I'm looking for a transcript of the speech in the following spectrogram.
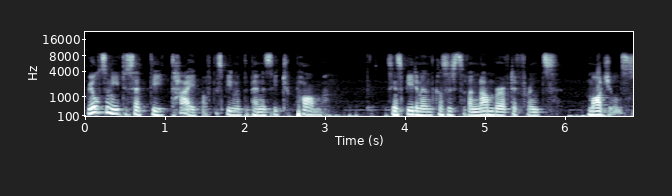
We also need to set the type of the Speedment dependency to POM, since Speedment consists of a number of different modules,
